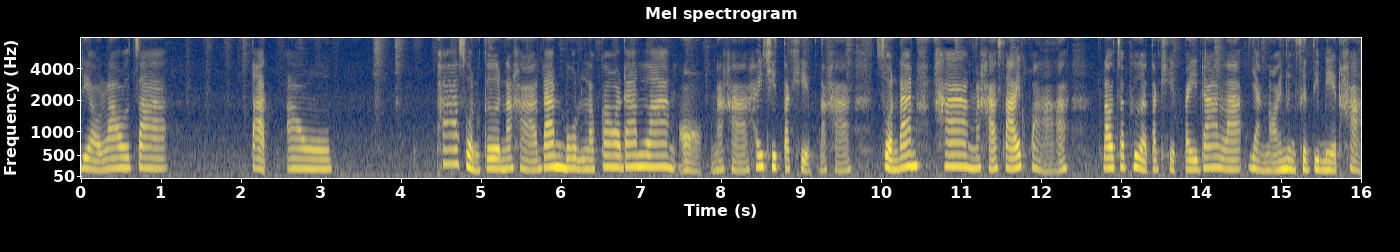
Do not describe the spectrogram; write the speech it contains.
เดี๋ยวเราจะตัดเอาผ้าส่วนเกินนะคะ ด้านบนแล้วก็ด้านล่างออกนะคะ ให้ชิดตะเข็บนะคะ ส่วนด้านข้างนะคะ ซ้ายขวา เราจะเผื่อตะเข็บไปด้านละอย่างน้อย1เซนติเมตรค่ะ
